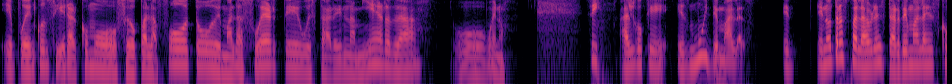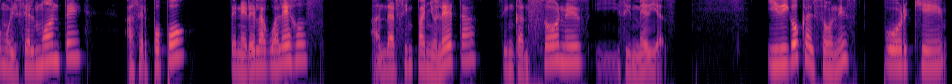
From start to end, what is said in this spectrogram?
eh, pueden considerar como feo para la foto, de mala suerte o estar en la mierda o bueno, sí, algo que es muy de malas. En, otras palabras, estar de malas es como irse al monte, hacer popó, tener el agua lejos, andar sin pañoleta, sin calzones y sin medias. Y digo calzones porque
